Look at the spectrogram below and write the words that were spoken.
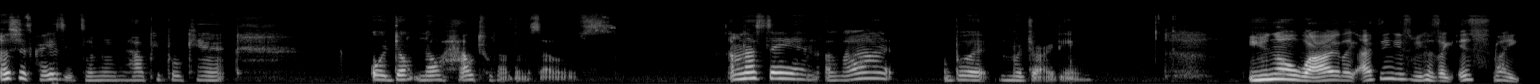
it's just crazy to me how people can't or don't know how to love themselves. I'm not saying a lot, but majority. You know why? Like I think it's because like it's like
